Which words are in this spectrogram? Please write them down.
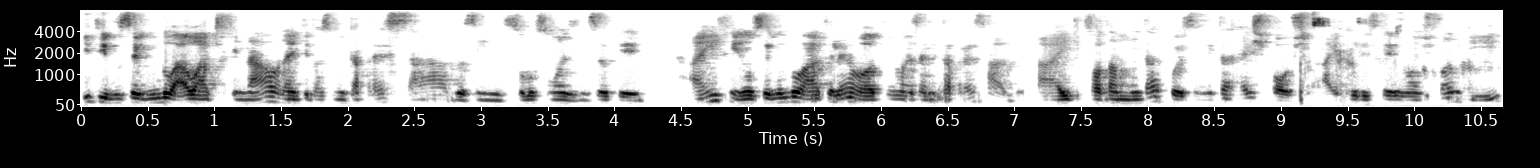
E, tipo, o segundo ato, o ato final, né? Tipo, assim, muito apressado, assim, soluções, não sei o quê. Aí, enfim, o segundo ato, ele é ótimo, mas é muito apressado. Aí, tipo, falta muita coisa, muita resposta. Aí, por isso que eles vão expandir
